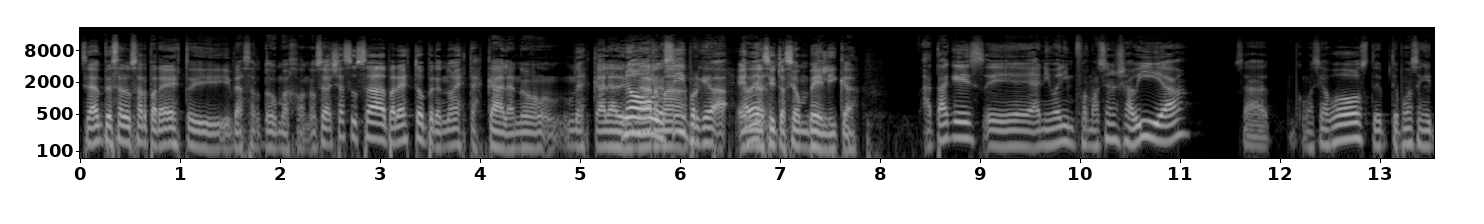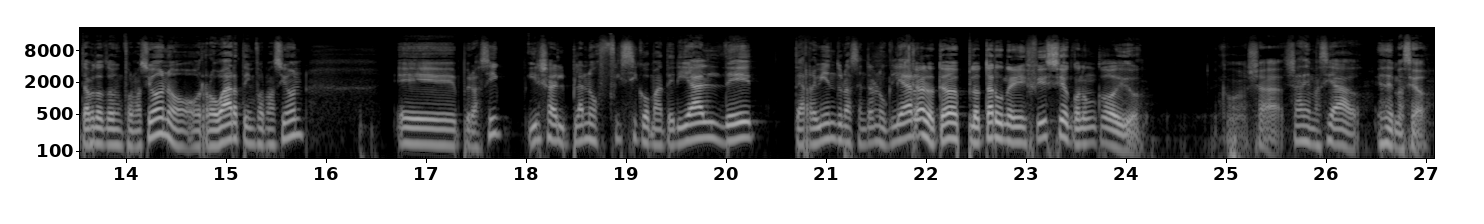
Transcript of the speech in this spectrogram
Se va a empezar a usar para esto y va a ser todo un bajón. O sea, ya se usaba para esto, pero no a esta escala, no una escala de No, un obvio, arma sí, porque a, a en ver, una situación bélica. ataques eh, a nivel información ya había. O sea, como decías vos, te, te pones a encriptar toda tu información o, o robarte información. Eh, pero así, ir ya al plano físico material de te revienta una central nuclear, Claro, te va a explotar un edificio con un código. Como ya ya es demasiado. es demasiado.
